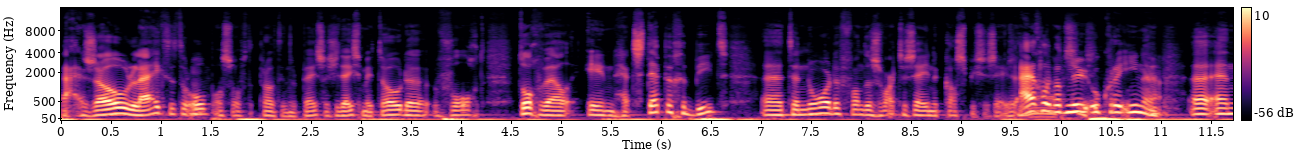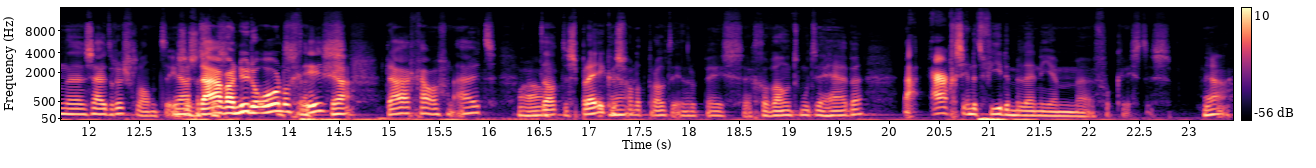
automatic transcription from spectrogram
Nou, en zo lijkt het erop alsof het Proto-Europees, als je deze methode volgt, toch wel in het steppengebied uh, ten noorden van de Zwarte Zee en de Kaspische Zee. Dus eigenlijk wat nu Oekraïne uh, en uh, Zuid-Rusland is. dus daar waar nu de oorlog is, daar gaan we vanuit wow. dat de sprekers van het Proto-Europees gewoond moeten hebben. Nou, ergens in het vierde millennium voor Christus. Ja,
